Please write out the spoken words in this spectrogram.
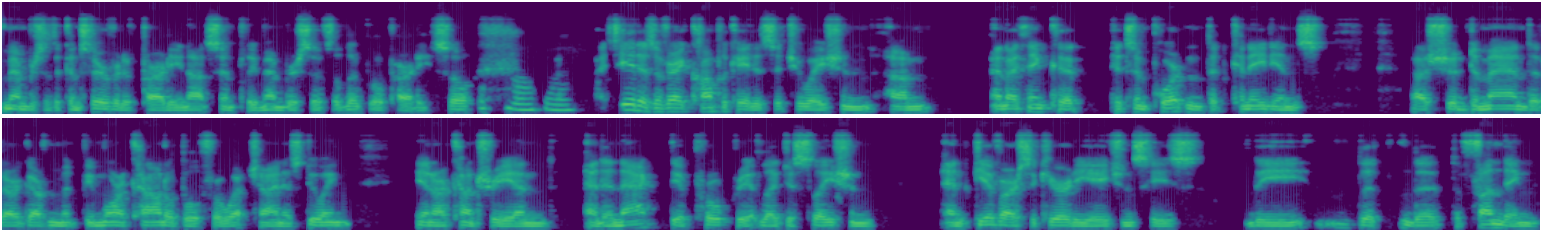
members of the Conservative Party, not simply members of the Liberal Party. So mm-hmm. I see it as a very complicated situation. Um, and I think that it's important that Canadians uh, should demand that our government be more accountable for what China is doing in our country and, and enact the appropriate legislation and give our security agencies the, the, the, the funding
